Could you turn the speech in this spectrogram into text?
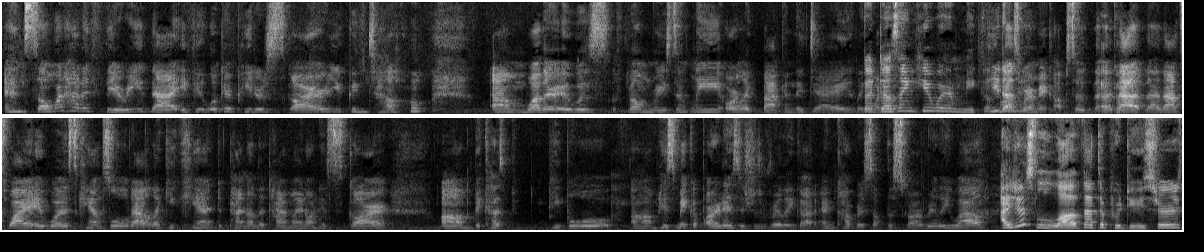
and someone had a theory that if you look at Peter's scar, you can tell um, whether it was filmed recently or like back in the day. Like But doesn't he wear makeup? he does on wear makeup, so th- Okay. that, that that's why it was canceled out. Like you can't depend on the timeline on his scar, um, because people, um, his makeup artist is just really good and covers up the scar really well. I just love that the producers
